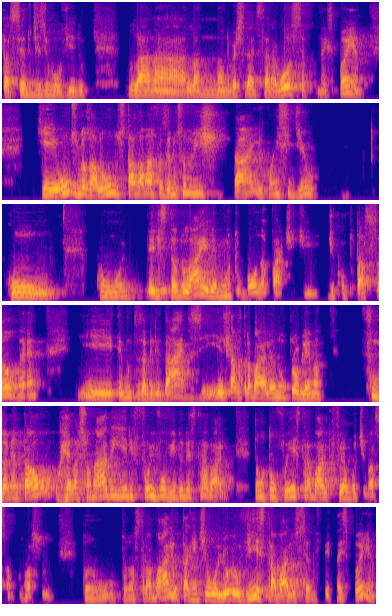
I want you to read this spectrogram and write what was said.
tá sendo desenvolvido lá na, lá na Universidade de Saragossa, na Espanha, que um dos meus alunos estava lá fazendo um sanduíche, tá? E coincidiu com, com ele estando lá, ele é muito bom na parte de, de computação, né? E tem muitas habilidades, e ele estava trabalhando um problema fundamental relacionado e ele foi envolvido nesse trabalho. Então, então foi esse trabalho que foi a motivação para o nosso, nosso trabalho. Tá? A gente olhou, eu vi esse trabalho sendo feito na Espanha,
